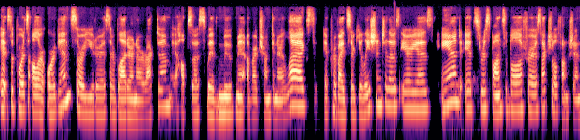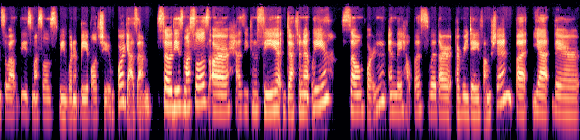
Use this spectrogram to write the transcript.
It supports all our organs, so our uterus, our bladder, and our rectum. It helps us with movement of our trunk and our legs. It provides circulation to those areas. And it's responsible for sexual function. So without these muscles, we wouldn't be able to orgasm. So these muscles are, as you can see, definitely so important and they help us with our everyday function, but yet they're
